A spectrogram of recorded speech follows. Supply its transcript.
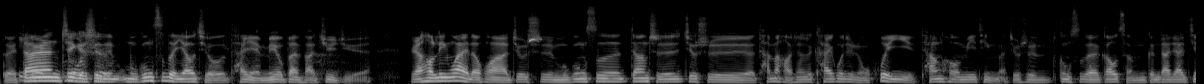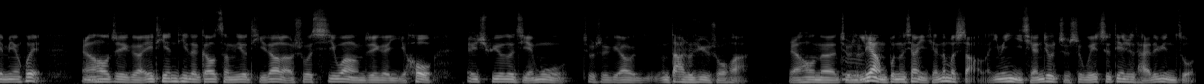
对，当然这个是母公司的要求，他也没有办法拒绝。然后另外的话，就是母公司当时就是他们好像是开过这种会议，town hall meeting 嘛，就是公司的高层跟大家见面会。然后这个 AT&T 的高层又提到了说，希望这个以后 HBO 的节目就是要用大数据说话，然后呢，就是嗯量不能像以前那么少了，因为以前就只是维持电视台的运作，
